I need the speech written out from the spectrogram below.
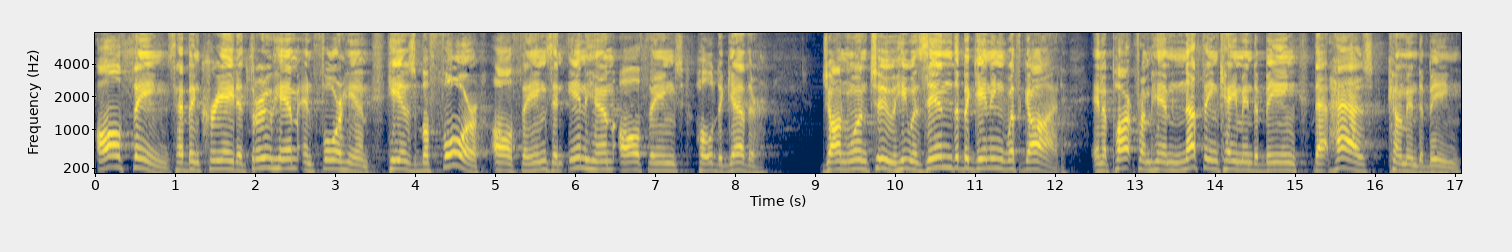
All things have been created through him and for him. He is before all things, and in him all things hold together." John 1 2, he was in the beginning with God, and apart from him, nothing came into being that has come into being.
